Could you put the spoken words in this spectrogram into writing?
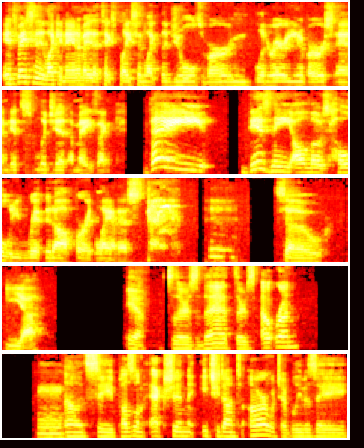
it's basically like an anime that takes place in like the Jules Verne literary universe, and it's legit amazing. They Disney almost wholly ripped it off for Atlantis. so yeah. Yeah. So there's that. There's Outrun. hmm Uh, let's see. Puzzle and Action Ichidant-R, which I believe is a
